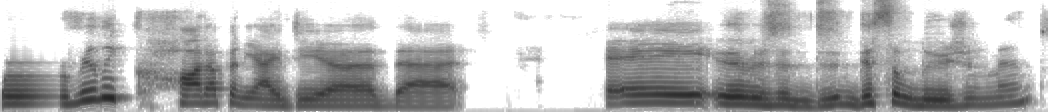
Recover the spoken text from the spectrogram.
were really caught up in the idea that a there was a disillusionment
